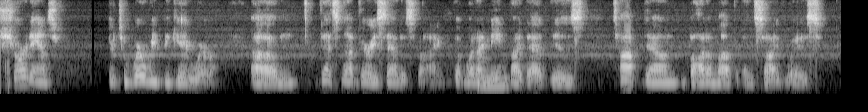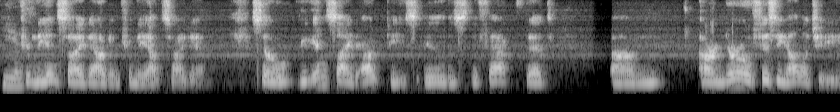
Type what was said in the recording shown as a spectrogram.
short answer to where we begin, where um, that's not very satisfying. But what mm. I mean by that is top down, bottom up, and sideways. Yes. From the inside out and from the outside in. So the inside out piece is the fact that um, our neurophysiology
